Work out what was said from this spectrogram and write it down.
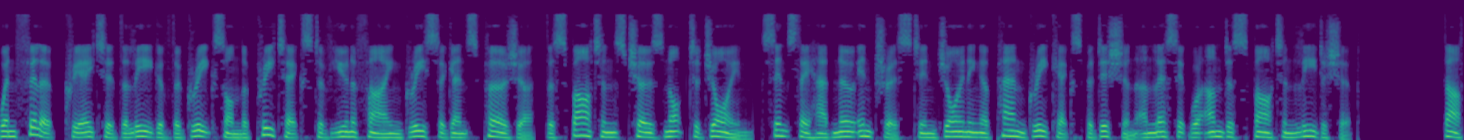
When Philip created the League of the Greeks on the pretext of unifying Greece against Persia, the Spartans chose not to join, since they had no interest in joining a pan-Greek expedition unless it were under Spartan leadership. Thus,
